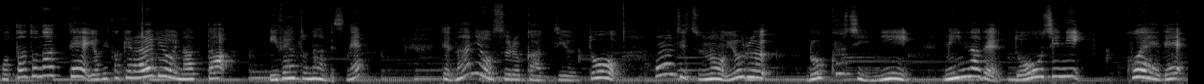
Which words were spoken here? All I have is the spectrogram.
発端となって呼びかけられるようになったイベントなんですね。で何をするかっていうと本日の夜6時にみんなで同時に声で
